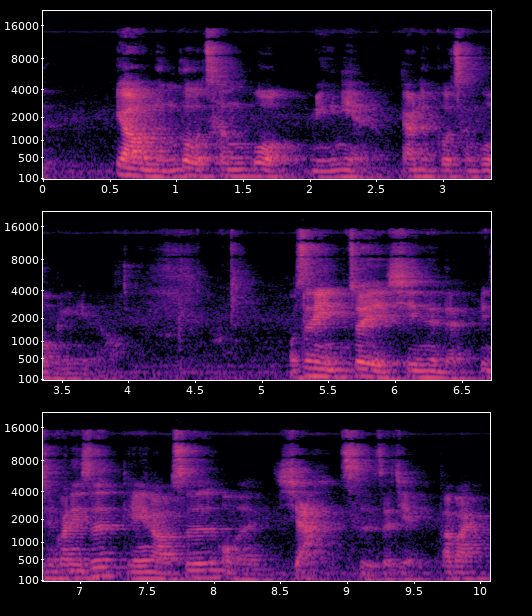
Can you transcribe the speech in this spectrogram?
要能够撑过明年。要能够撑过明年哦！我是您最信任的运程管理师田英老师，我们下次再见，拜拜。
